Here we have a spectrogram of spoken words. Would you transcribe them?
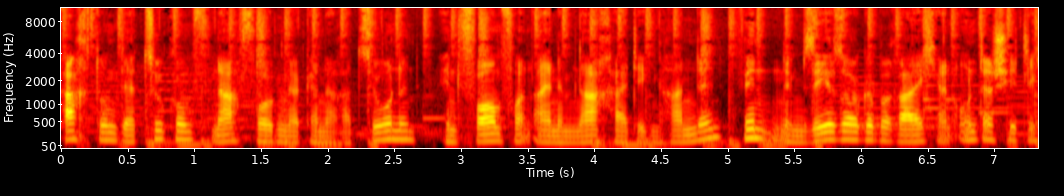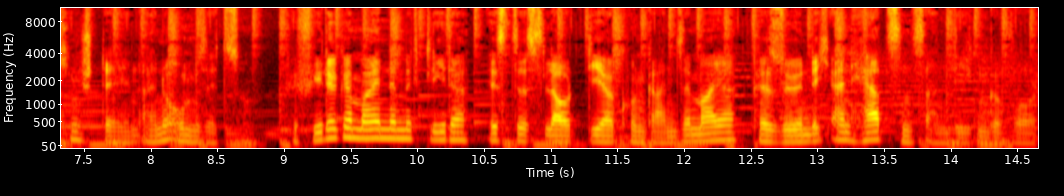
Achtung der Zukunft nachfolgender Generationen in Form von einem nachhaltigen Handeln finden im Seelsorgebereich an unterschiedlichen Stellen eine Umsetzung. Für viele Gemeindemitglieder ist es laut Diakon Gansemeyer persönlich ein Herzensanliegen geworden.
